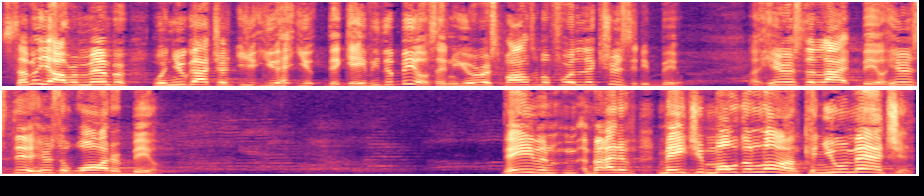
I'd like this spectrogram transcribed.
Some of y'all remember when you got your, you, you, you, they gave you the bills and you're responsible for electricity bill. Uh, here's the light bill. Here's the, here's the water bill. They even might have made you mow the lawn. Can you imagine?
